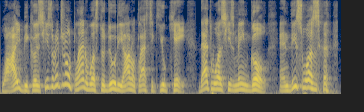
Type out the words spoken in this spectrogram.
Why? Because his original plan was to do the Arnold Classic UK. That was his main goal. And this was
